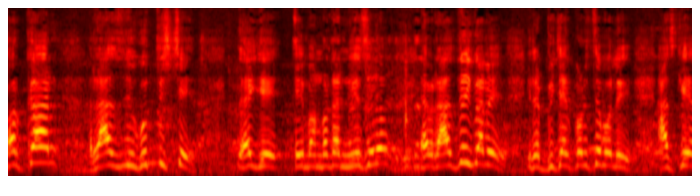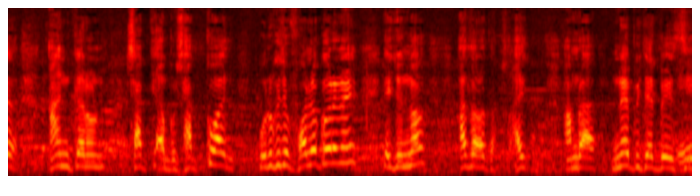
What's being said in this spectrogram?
সরকার রাজনৈতিক উদ্দেশ্যে এই যে এই মামলাটা নিয়েছিল এবং রাজনৈতিকভাবে এটা বিচার করেছে বলে আজকে আইন কানুন সাক্ষ্য আইন কোনো কিছু ফলো করে নেই, এই জন্য আদালত আমরা ন্যায় বিচার পেয়েছি।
